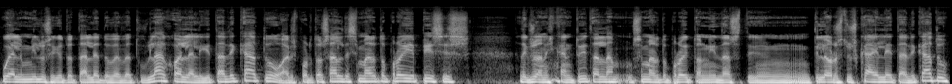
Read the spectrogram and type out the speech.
που έλ- μίλησε για το ταλέντο βέβαια του Βλάχου, αλλά έλεγε τα δικά του. Ο Άρης Πορτοσάλτες σήμερα το πρωί επίσης. Δεν ξέρω αν έχει κάνει tweet, αλλά σήμερα το πρωί τον είδα στην τηλεόραση του Sky, λέει τα δικά του.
